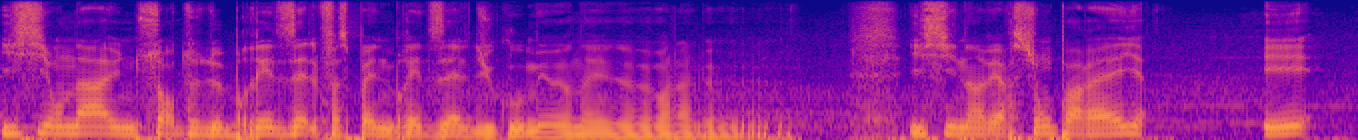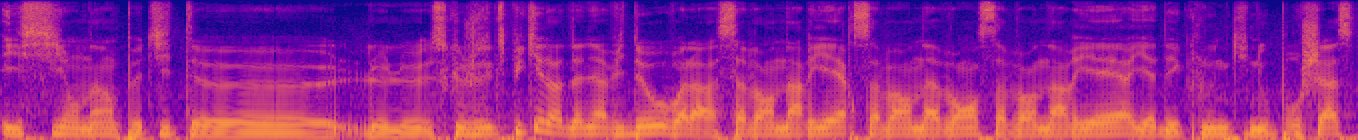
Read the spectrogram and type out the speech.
Ici on a une sorte de bretzel, enfin c'est pas une bretzel du coup, mais on a une, voilà le... Ici une inversion pareil. Et ici on a un petit euh, ce que je vous expliquais dans la dernière vidéo voilà ça va en arrière ça va en avant ça va en arrière il y a des clowns qui nous pourchassent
